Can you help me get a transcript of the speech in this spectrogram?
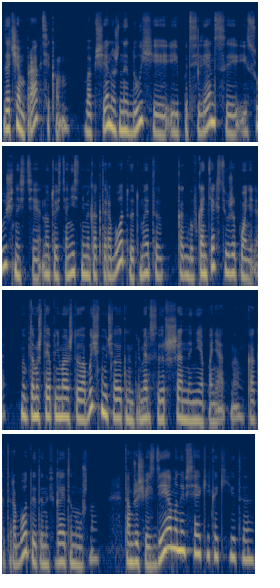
Зачем практикам вообще нужны духи и подселенцы и сущности. Ну, то есть они с ними как-то работают, мы это как бы в контексте уже поняли. Ну, потому что я понимаю, что обычному человеку, например, совершенно непонятно, как это работает и нафига это нужно. Там же еще есть демоны всякие какие-то.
